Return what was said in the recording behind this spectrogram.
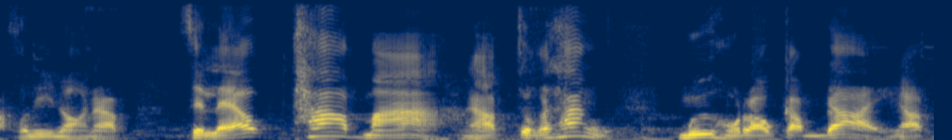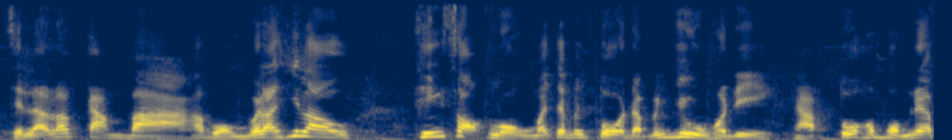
กๆตรงนี้เนาะนะครับเสร็จแล้วทาบมานะครับจนกระทั่งมือของเรากำได้นะครับเสร็จแล้วเรากำบาร์ครับผมเวลาที่เรา ทิ้งศอกลงมันจะเป็นตัว W พอดีนะครับตัวของผมเนี่ย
